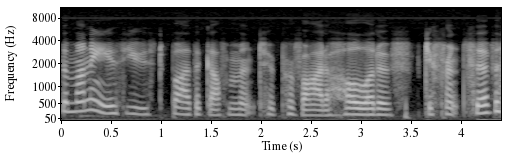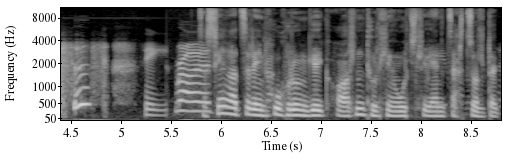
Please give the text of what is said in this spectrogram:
The money is used by the government to provide a whole lot of different services. The Засгийн газар энэхүү хөрөнгийг олон төрлийн үйлчлэгээнд зарцуулдаг.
